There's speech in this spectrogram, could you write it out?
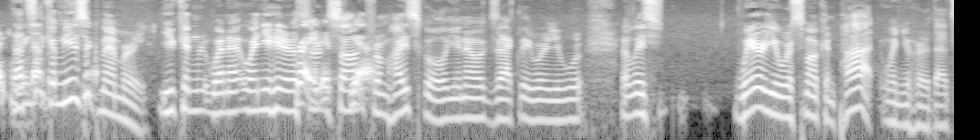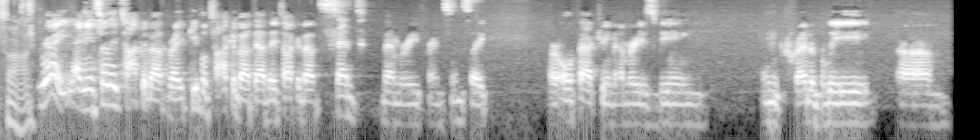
I can That's remember. like a music you know. memory. You can when I, when you hear a Right, certain song yeah. from high school, you know exactly where you were, at least where you were smoking pot when you heard that song. Right. I mean, so they talk about, right? People talk about that. They talk about scent memory, for instance, like our olfactory memories being incredibly um,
